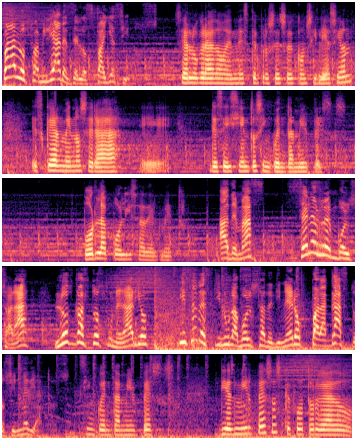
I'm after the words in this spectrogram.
para los familiares de los fallecidos. Se ha logrado en este proceso de conciliación es que al menos será... Eh, de 650 mil pesos por la póliza del metro. Además, se les reembolsará los gastos funerarios y se destina una bolsa de dinero para gastos inmediatos. 50 mil pesos, 10 mil pesos que fue otorgado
